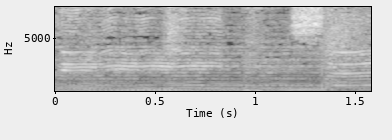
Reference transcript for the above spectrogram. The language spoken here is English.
ti.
